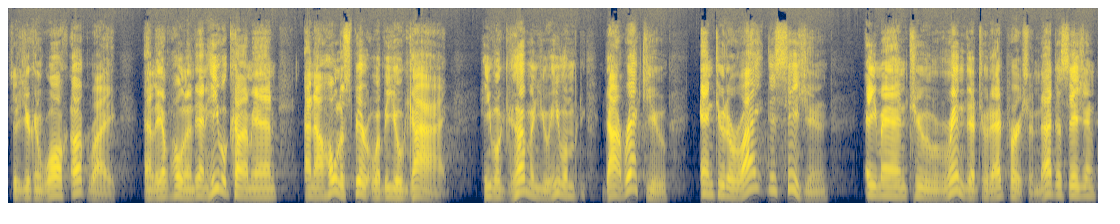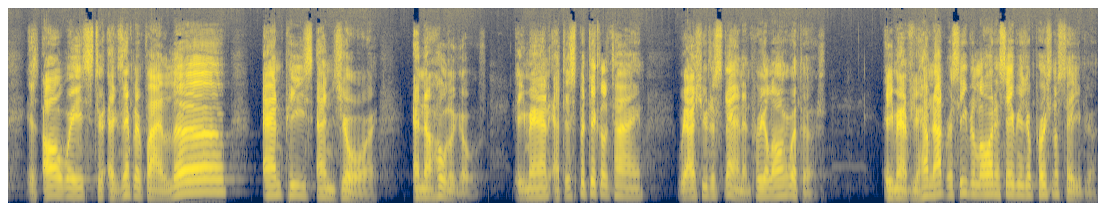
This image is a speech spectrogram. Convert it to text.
so that you can walk upright and live holy. And then he will come in and the Holy Spirit will be your guide. He will govern you, he will direct you into the right decision, amen, to render to that person. That decision is always to exemplify love and peace and joy and the Holy Ghost. Amen. At this particular time, we ask you to stand and pray along with us. Amen. If you have not received the Lord and Savior as your personal Savior,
